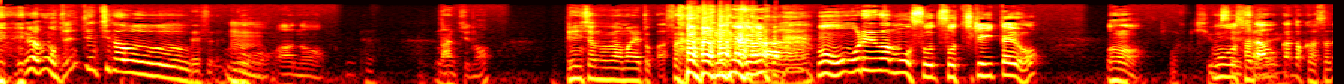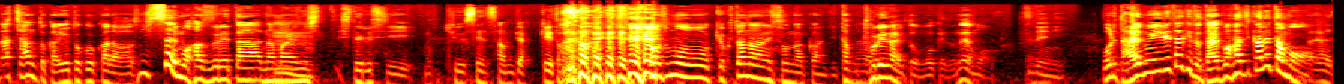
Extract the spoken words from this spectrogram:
いや、もう全然違う、です。もう、あの、なんちゅうの？電車の名前とかさ。あ もう俺はもうそ、そっち系行ったよ。うん。ーもう、貞岡とか、貞ちゃんとかいうところからは、一切もう外れた名前にし,、してるし、もう9300系とかま あもう極端な話そんな感じ。多分取れないと思うけどね、もう、すでに。俺だいぶ入れたけど、だいぶ弾かれたもん。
